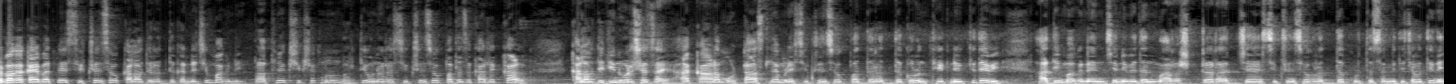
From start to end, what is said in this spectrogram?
तर बघा काय बातमी शिक्षणसेवक शिक्षण सेवक कालावधी रद्द करण्याची मागणी. प्राथमिक शिक्षक म्हणून भरती होणाऱ्या शिक्षण सेवक पदाचा कार्यकाळ कालावधी तीन वर्षाचा आहे. हा काळ मोठा असल्यामुळे शिक्षण सेवक पद रद्द करून थेट नियुक्ती द्यावी. आदी मागण्यांचे निवेदन महाराष्ट्र राज्य शिक्षण सेवक रद्द कृत समितीच्या वतीने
